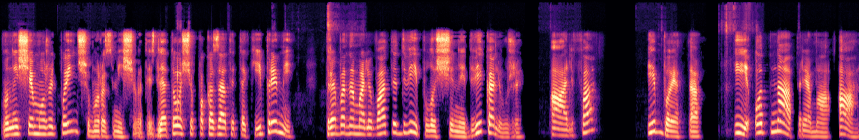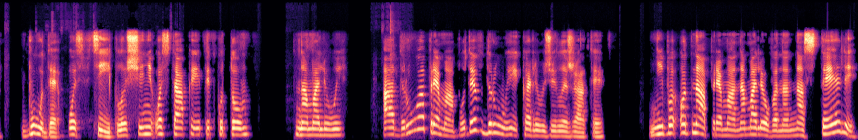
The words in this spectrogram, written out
вони ще можуть по-іншому розміщуватись. Для того, щоб показати такі прямі, треба намалювати дві площини, дві калюжі альфа і бета. І одна пряма А буде ось в цій площині, ось так і під кутом намалюй. А друга пряма буде в другій калюжі лежати. Ніби одна пряма намальована на стелі,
